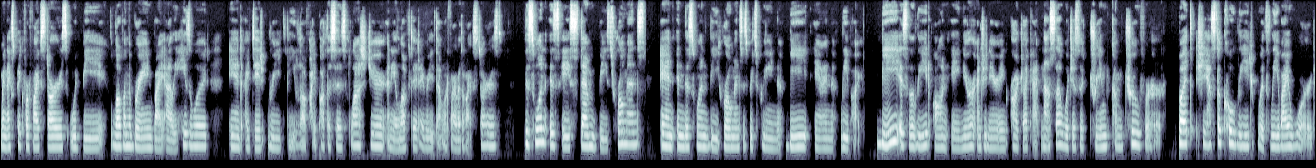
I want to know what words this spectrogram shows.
My next pick for 5 stars would be Love on the Brain by Ali Hazelwood and I did read The Love Hypothesis last year and I loved it. I rated that one 5 out of 5 stars. This one is a STEM-based romance and in this one the romance is between Bee and Levi. Bee is the lead on a neuroengineering project at NASA which is a dream come true for her. But she has to co-lead with Levi Ward,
